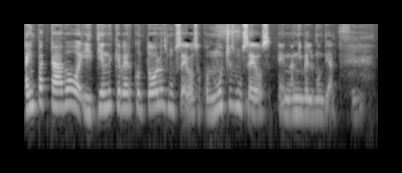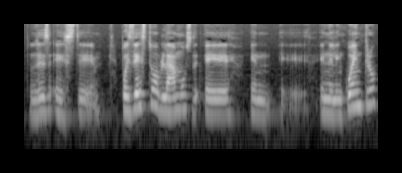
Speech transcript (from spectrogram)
ha impactado y tiene que ver con todos los museos o con muchos museos en, a nivel mundial. Entonces, este, pues de esto hablamos en, en, el encuentro.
